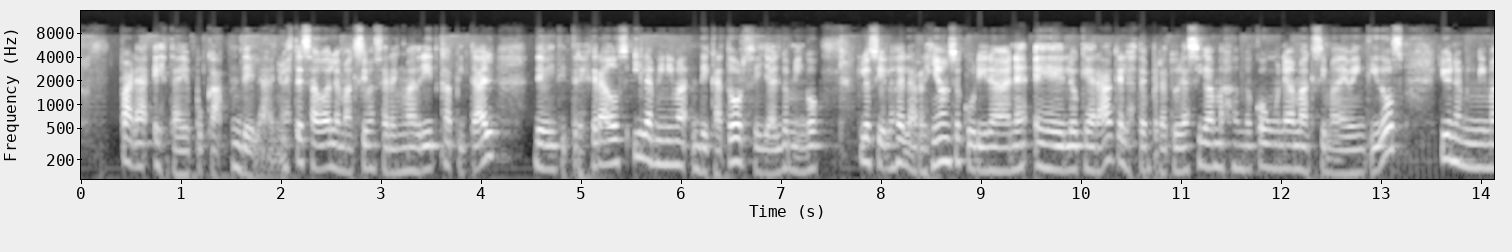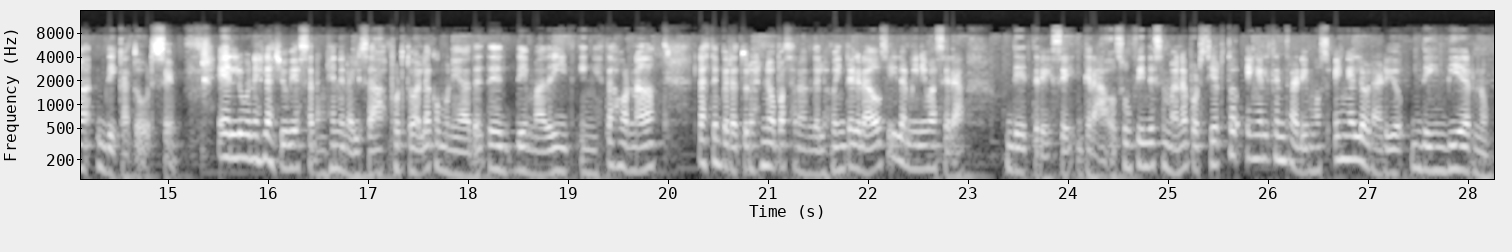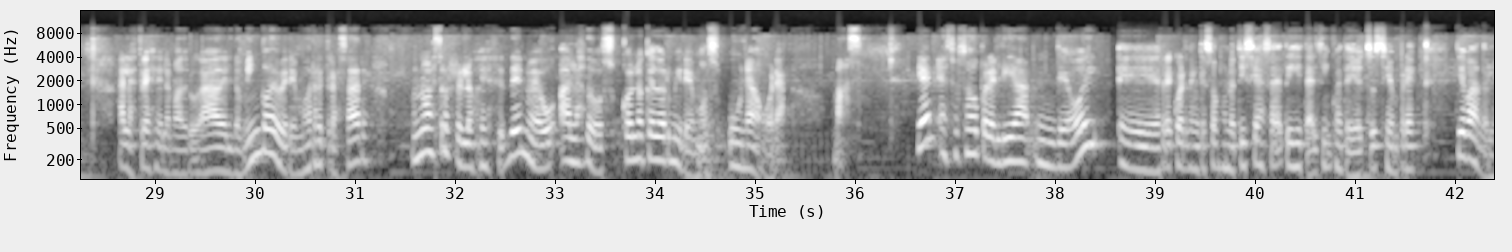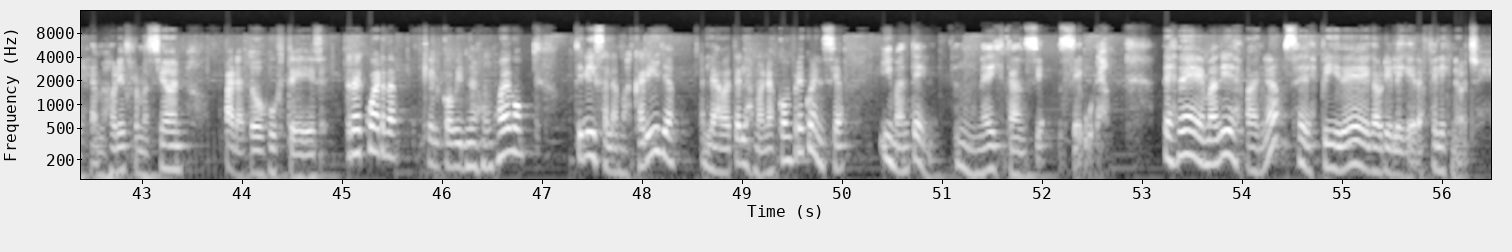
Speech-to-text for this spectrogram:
para esta época del año. Este sábado la máxima será en Madrid capital de 23 grados y la mínima de 14. Ya el domingo los cielos de la región se cubrirán, eh, lo que hará que las temperaturas sigan bajando con una máxima de 22 y una mínima de 14. El lunes las lluvias serán generalizadas por toda la comunidad de, de Madrid. En esta jornada las temperaturas no pasarán de los 20 grados y la mínima será de 13 grados. Un fin de semana, por cierto, en el que entraremos en el horario de invierno. A las 3 de la madrugada del domingo deberemos retrasar nuestros relojes de nuevo a las 2, con lo que dormiremos una hora más. Bien, esto es todo por el día de hoy. Eh, recuerden que somos Noticias Digital 58, siempre llevándoles la mejor información para todos ustedes. Recuerda que el COVID no es un juego. Utiliza la mascarilla, lávate las manos con frecuencia y mantén una distancia segura. Desde Madrid, España, se despide Gabriel Higuera. Feliz noche.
